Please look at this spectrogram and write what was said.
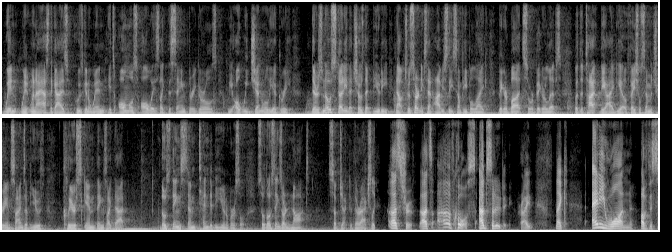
when when, when I ask the guys who's going to win, it's almost always like the same three girls. We all we generally agree. There's no study that shows that beauty. Now, to a certain extent, obviously, some people like bigger butts or bigger lips, but the ti the idea of facial symmetry and signs of youth, clear skin, things like that, those things tend to be universal. So those things are not subjective. They're actually That's true. That's of course, absolutely right. Like any one of this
